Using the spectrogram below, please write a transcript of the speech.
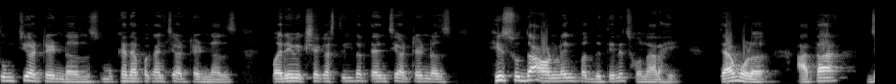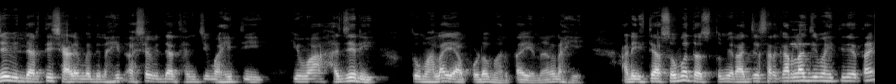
तुमची अटेंडन्स मुख्याध्यापकांची अटेंडन्स पर्यवेक्षक असतील तर त्यांची अटेंडन्स ही सुद्धा ऑनलाईन पद्धतीनेच होणार आहे. त्यामुळं आता जे विद्यार्थी शाळेमध्ये नाहीत अशा विद्यार्थ्यांची माहिती किंवा हजेरी तुम्हाला यापुढं भरता येणार नाही. आणि त्यासोबतच तुम्ही राज्य सरकारला जी माहिती देताय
